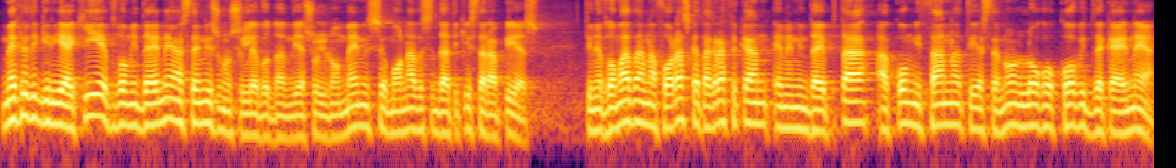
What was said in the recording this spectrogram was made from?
Μέχρι την Κυριακή, 79 ασθενείς νοσηλεύονταν διασωληνωμένοι σε μονάδες συντατικής θεραπείας. Την εβδομάδα αναφοράς καταγράφηκαν 97 ακόμη θάνατοι ασθενών λόγω COVID-19,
